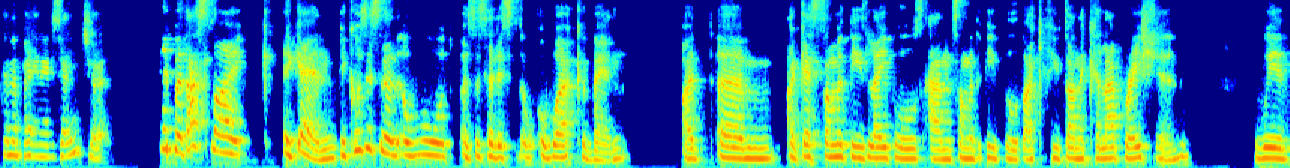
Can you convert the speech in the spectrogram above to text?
going to pay any attention? Yeah, but that's like again because it's an award. As I said, it's a work event. I um I guess some of these labels and some of the people, like if you've done a collaboration with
